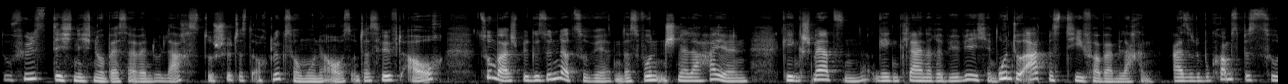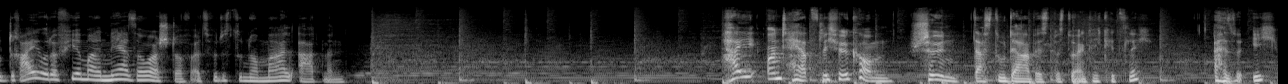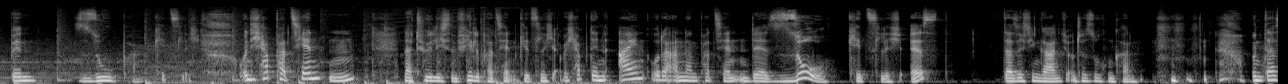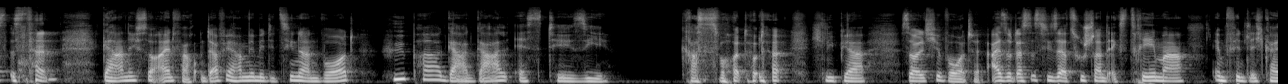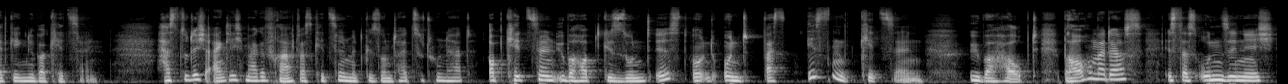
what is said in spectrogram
Du fühlst dich nicht nur besser, wenn du lachst, du schüttest auch Glückshormone aus. Und das hilft auch, zum Beispiel gesünder zu werden, dass Wunden schneller heilen, gegen Schmerzen, gegen kleinere Wehwehchen. Und du atmest tiefer beim Lachen. Also du bekommst bis zu drei oder viermal mehr Sauerstoff, als würdest du normal atmen. Hi und herzlich willkommen. Schön, dass du da bist. Bist du eigentlich kitzlig? Also ich bin super kitzlig. Und ich habe Patienten, natürlich sind viele Patienten kitzlig, aber ich habe den ein oder anderen Patienten, der so kitzlig ist, dass ich den gar nicht untersuchen kann. und das ist dann gar nicht so einfach. Und dafür haben wir Mediziner ein Wort, Hypergargalästhesie. Krasses Wort, oder? Ich liebe ja solche Worte. Also das ist dieser Zustand extremer Empfindlichkeit gegenüber Kitzeln. Hast du dich eigentlich mal gefragt, was Kitzeln mit Gesundheit zu tun hat? Ob Kitzeln überhaupt gesund ist? Und, und was ist ein Kitzeln überhaupt? Brauchen wir das? Ist das unsinnig?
